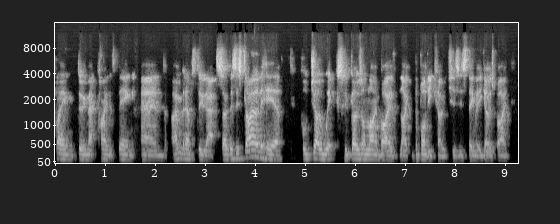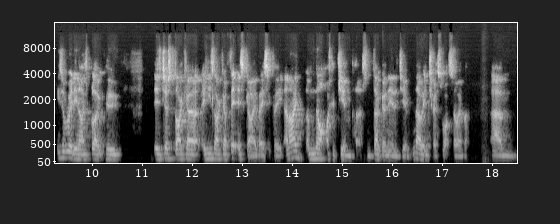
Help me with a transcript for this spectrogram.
playing doing that kind of thing, and I haven't been able to do that. So there's this guy over here called Joe Wicks who goes online by like the Body Coach is his thing that he goes by. He's a really nice bloke who is just like a he's like a fitness guy basically, and I am not like a gym person. Don't go near the gym. No interest whatsoever. Um,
